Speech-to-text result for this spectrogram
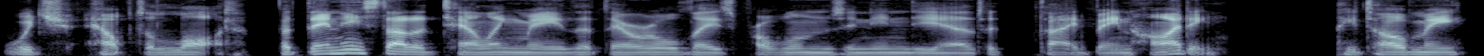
which helped a lot. But then he started telling me that there were all these problems in India that they'd been hiding. He told me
